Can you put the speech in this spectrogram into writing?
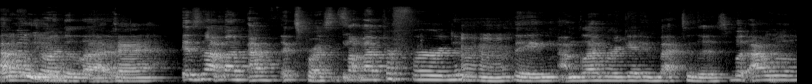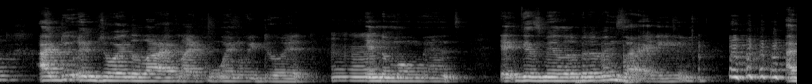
I've enjoyed the live. Okay. It's not my. I've expressed. It's not my preferred Mm-hmm. thing. I'm glad we're getting back to this, but I will. I do enjoy the live, like when we do it Mm-hmm. in the moment. It gives me a little bit of anxiety. I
